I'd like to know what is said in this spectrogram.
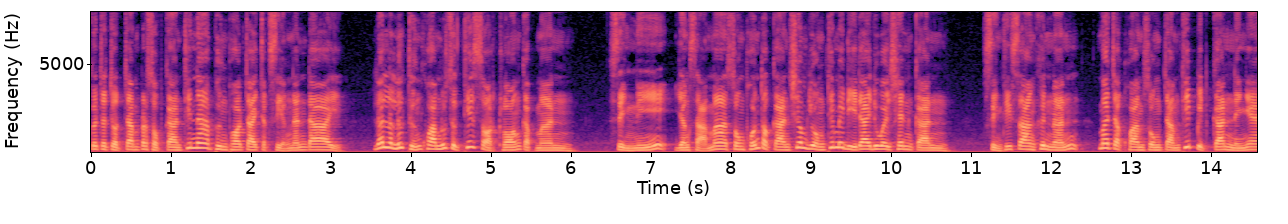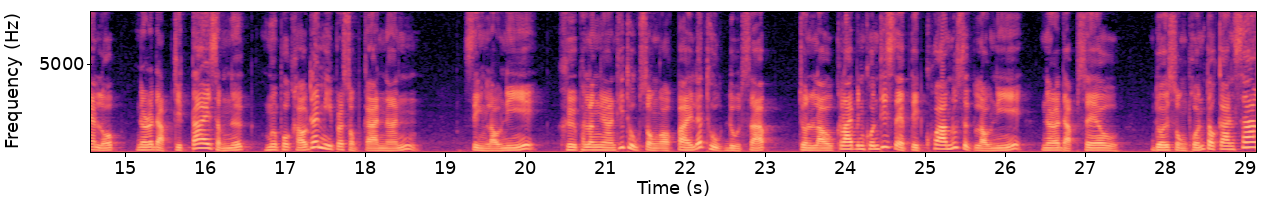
ก็จะจดจำประสบการณ์ที่น่าพึงพอใจจากเสียงนั้นได้ และระลึกถึงความรู้สึกที่สอดคล้องกับมัน สิ่งนี้ยังสามารถส่งผลต่อการเชื่อมโยงที่ไม่ดีได้ด้วยเช่นกัน สิ่งที่สร้างขึ้นนั้นมาจากความทรงจำที่ปิดกั้นในแง่ลบ ในระดับจิตใต้สำนึก เมื่อพวกเขาได้มีประสบการณ์นั้น สิ่งเหล่านี้คือพลังงานที่ถูกส่งออกไปและถูกดูดซับจนเรากลายเป็นคนที่เสพติดความรู้สึกเหล่านี้ในระดับเซลล์ โดยส่งผลต่อการสร้าง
